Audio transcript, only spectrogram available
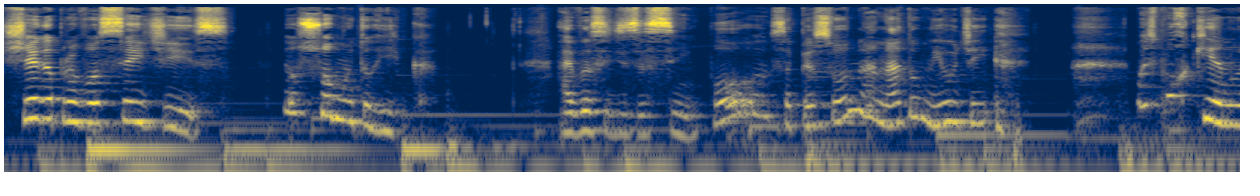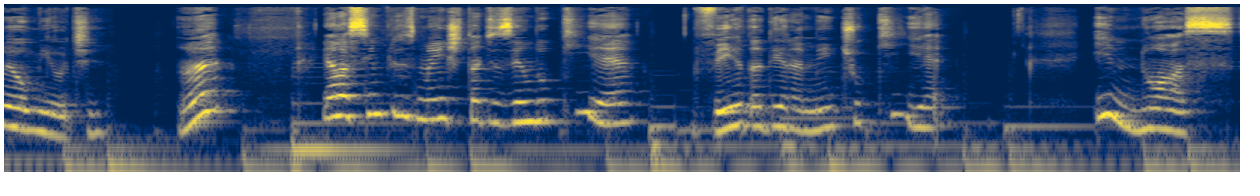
Chega para você e diz: "Eu sou muito rica". Aí você diz assim: "Pô, essa pessoa não é nada humilde, hein?" Mas por que não é humilde? Hã? Ela simplesmente está dizendo o que é, verdadeiramente o que é. E nós,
